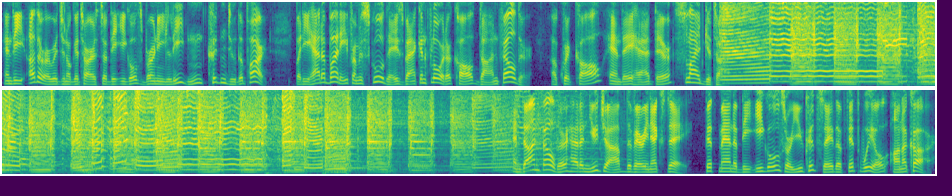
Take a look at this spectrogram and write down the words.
And the other original guitarist of the Eagles, Bernie Leadon, couldn't do the part. But he had a buddy from his school days back in Florida called Don Felder. A quick call, and they had their slide guitar. Don Felder had a new job the very next day fifth man of the Eagles, or you could say the fifth wheel on a car.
